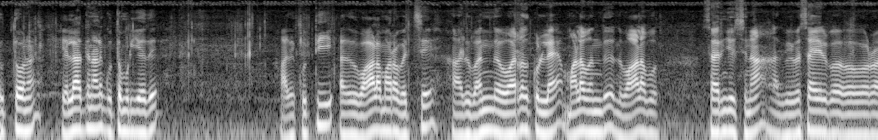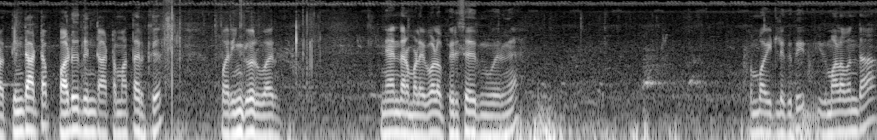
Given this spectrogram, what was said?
குத்தணும். எல்லாத்தினாலும் குத்த முடியாது. அது குத்தி அது வாழை மரம் வச்சு அது வந்து வர்றதுக்குள்ளே மழை வந்து அந்த வாழை சரிஞ்சிச்சுன்னா அது விவசாயிகளோட திண்டாட்டம் படு திண்டாட்டமாக தான் இருக்குது பாரு இங்கே வருவார் நேந்திர மலை எவ்வளோ பெருசாக இருக்குங்க பாருங்க. ரொம்ப ஹைட்டில் இருக்குது. இது மழை வந்தால்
